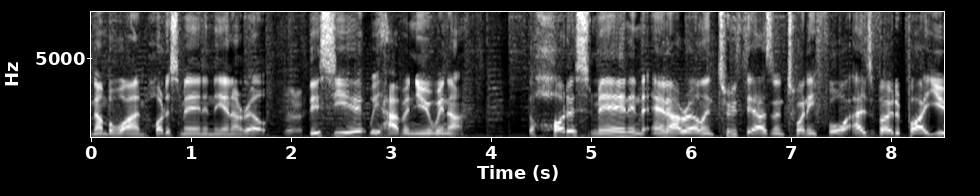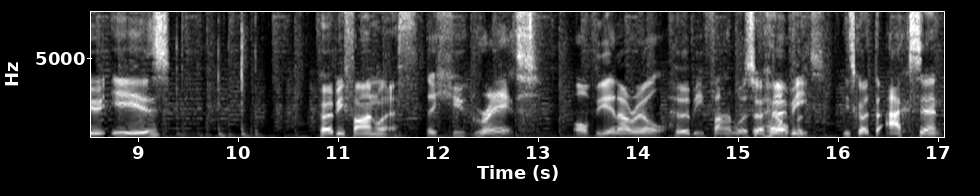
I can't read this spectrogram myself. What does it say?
number one, hottest man in the NRL. Yeah. This year, we have a new winner. The hottest man in the NRL in 2024, as voted by you, is Herbie Farnworth. The Hugh Grant of the NRL, Herbie Farnworth. So Herbie, Dolphins. he's got the accent,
